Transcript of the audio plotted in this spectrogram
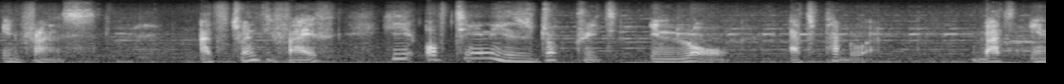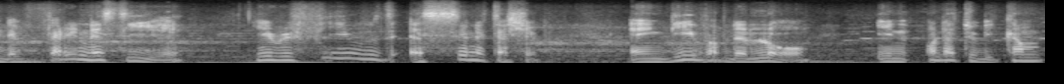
in France. At 25, he obtained his doctorate in law at Padua. But in the very next year, he refused a senatorship and gave up the law in order to become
